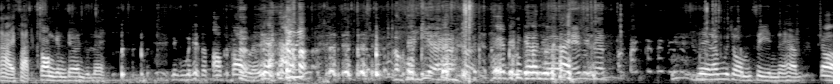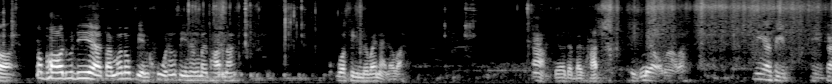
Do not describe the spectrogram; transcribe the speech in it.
อ่าไอ้สัตว์กล้องยังเดินอยู่เลยนี่กูไม่ได้สต็อปกล้องเลยเนี่ยเราคุยเหี้ยอะไรกันเทปยังเดินอยู่เลย เทปอีกเลยนี่นะผู้ชมซีนนะครับ ก็ก็พอดูดีอะแต่ว่าต้องเปลี่ยนคู่ทั้งซีนทั้งใบพัดนะ วัวซีนไปไว้ไหนแล้ววะอะเจอแต่ใบพัดซีนไม่ได้ออกมาวะนี่ไงซีนนี่ใช่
